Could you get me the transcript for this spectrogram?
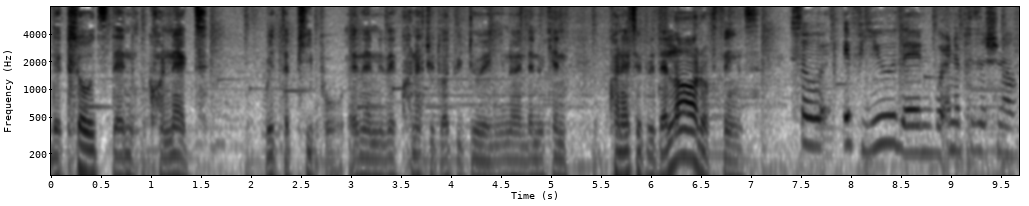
the clothes then connect with the people and then they connect with what we're doing, you know, and then we can connect it with a lot of things. So if you then were in a position of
